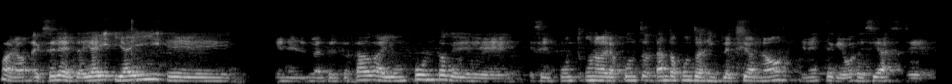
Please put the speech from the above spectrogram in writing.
Bueno, excelente. Y ahí, y ahí eh, durante el tostado hay un punto que es el punto, uno de los puntos, tantos puntos de inflexión, ¿no? En este que vos decías, eh,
